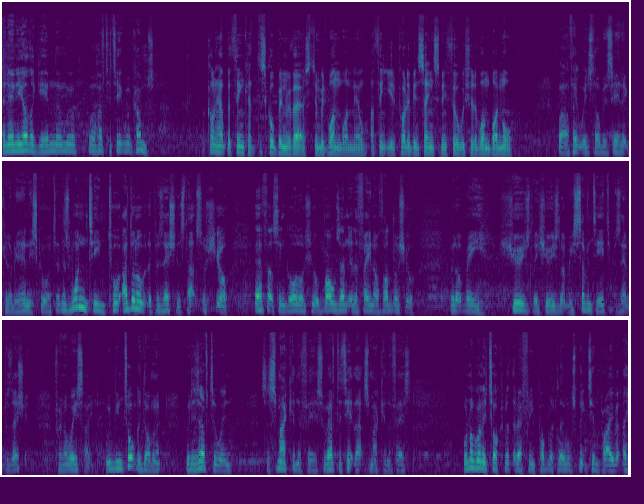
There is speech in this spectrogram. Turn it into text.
in any other game, then we'll, we'll have to take what comes. I can't help but think had the score been reversed and we'd won 1 0, I think you'd probably been saying to me, Phil, we should have won by more. Well, I think we'd still be saying it could have been any score. There's one team, to- I don't know what the possession stats will show. Efforts in goal oh, will show, balls into the final third oh, will show. But it'll be hugely, hugely, it'll be 70 80% possession for an away side. We've been totally dominant, we deserve to win. It's a smack in the face, we have to take that smack in the face. We're not going to talk about the referee publicly, we'll speak to him privately.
